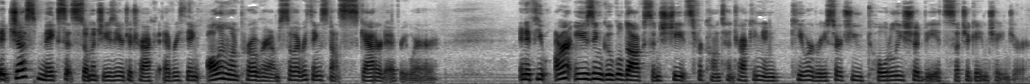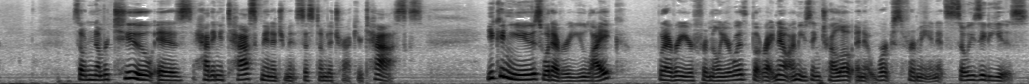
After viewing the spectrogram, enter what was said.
It just makes it so much easier to track everything all in one program so everything's not scattered everywhere. And if you aren't using Google Docs and Sheets for content tracking and keyword research, you totally should be. It's such a game changer. So, number two is having a task management system to track your tasks. You can use whatever you like, whatever you're familiar with, but right now I'm using Trello and it works for me and it's so easy to use.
